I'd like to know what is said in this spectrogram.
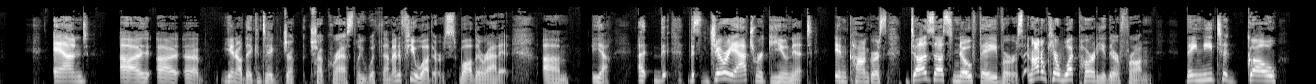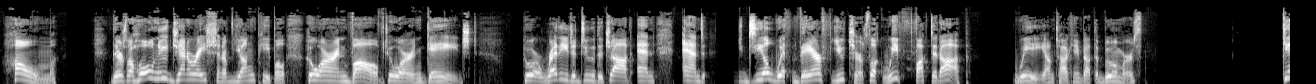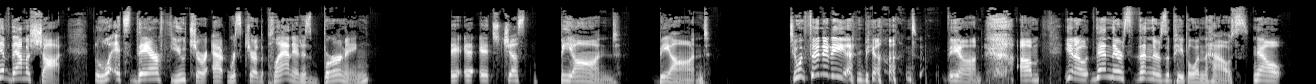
And, uh, uh, uh, you know, they can take Chuck, Chuck Grassley with them and a few others while they're at it. Um, yeah. Uh, th- this geriatric unit in Congress does us no favors. And I don't care what party they're from. They need to go home. There's a whole new generation of young people who are involved, who are engaged, who are ready to do the job and and deal with their futures. Look, we've fucked it up. We, I'm talking about the boomers. Give them a shot. It's their future at risk here. The planet is burning. It's just beyond, beyond to infinity and beyond beyond. Um, you know, then there's then there's the people in the house. Now,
